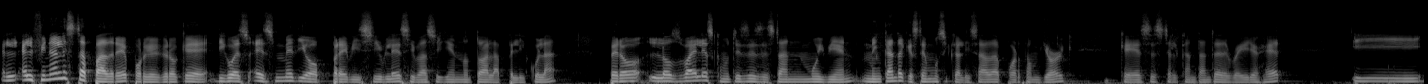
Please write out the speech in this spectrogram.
El, el final está padre porque creo que, digo, es, es medio previsible si vas siguiendo toda la película. Pero los bailes, como tú dices, están muy bien. Me encanta que esté musicalizada por Tom York, que es este, el cantante de Radiohead. Y,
